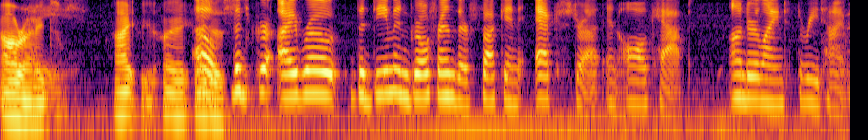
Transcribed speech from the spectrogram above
all right. I I, I Oh, just the gr- I wrote the demon girlfriends are fucking extra in all caps, underlined three times.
